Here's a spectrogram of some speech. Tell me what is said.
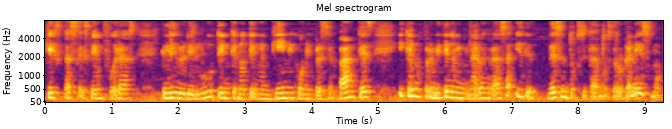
que estas estén fuera libres de gluten, que no tengan químicos ni preservantes y que nos permiten eliminar la grasa y desintoxicar nuestro organismo.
